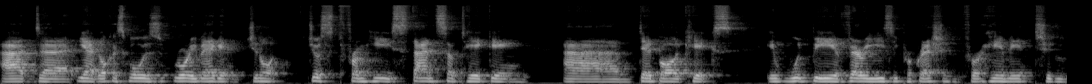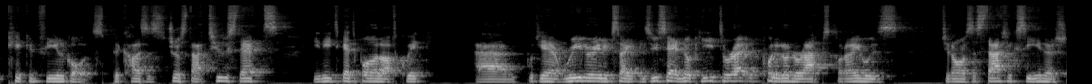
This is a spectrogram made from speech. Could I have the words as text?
And uh, yeah, look, I suppose Rory Beggan, you know, just from his stance of taking um, dead ball kicks, it would be a very easy progression for him into kicking field goals because it's just that two steps. You need to get the ball off quick. Um, but yeah, really, really exciting. As you said, look, you need to put it under wraps, but I was you know, as a static seeing it,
